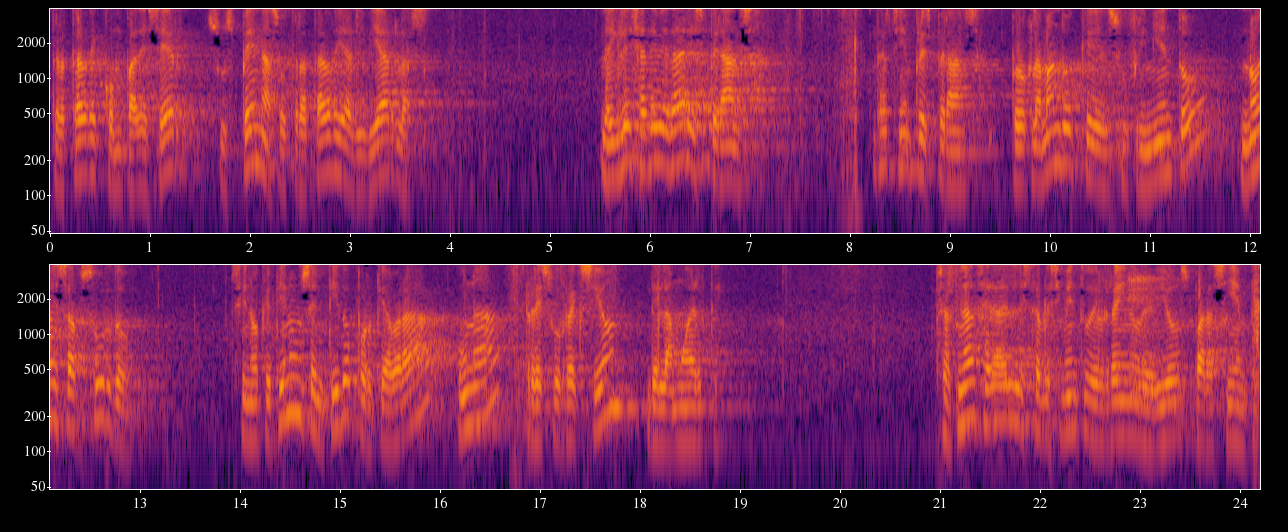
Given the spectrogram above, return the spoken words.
tratar de compadecer sus penas o tratar de aliviarlas. La iglesia debe dar esperanza, dar siempre esperanza proclamando que el sufrimiento no es absurdo, sino que tiene un sentido porque habrá una resurrección de la muerte. Pues al final será el establecimiento del reino de Dios para siempre.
